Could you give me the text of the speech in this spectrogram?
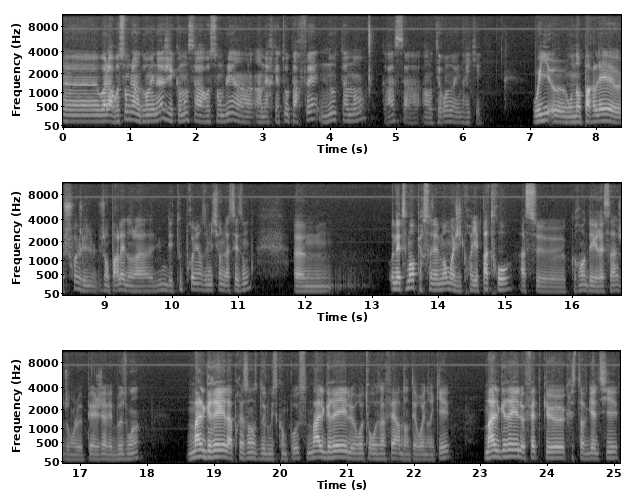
euh, voilà, ressemble à un grand ménage et commence à ressembler à un, un mercato parfait, notamment grâce à, à Antero Henrique. Oui, euh, on en parlait, euh, je crois que je- j'en parlais dans la- l'une des toutes premières émissions de la saison. Honnêtement, personnellement, moi, j'y croyais pas trop à ce grand dégraissage dont le PSG avait besoin, malgré la présence de Luis Campos, malgré le retour aux affaires d'Antero Henrique, malgré le fait que Christophe Galtier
